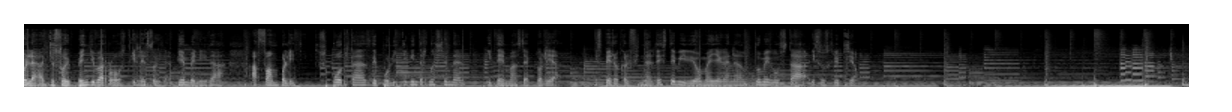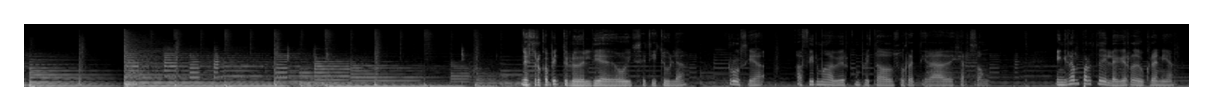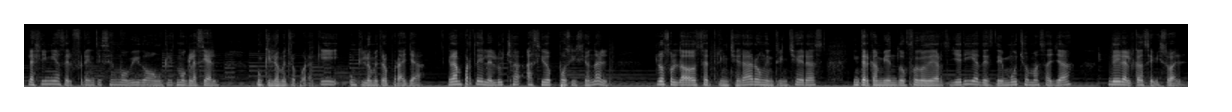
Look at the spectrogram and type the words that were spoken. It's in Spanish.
Hola, yo soy Benji Barros y les doy la bienvenida a Fan Politics, su podcast de política internacional y temas de actualidad. Espero que al final de este video me haya ganado tu me gusta y suscripción. Nuestro capítulo del día de hoy se titula Rusia afirma haber completado su retirada de Gerson. En gran parte de la guerra de Ucrania, las líneas del frente se han movido a un ritmo glacial, un kilómetro por aquí, un kilómetro por allá. Gran parte de la lucha ha sido posicional. Los soldados se atrincheraron en trincheras, intercambiando fuego de artillería desde mucho más allá del alcance visual.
